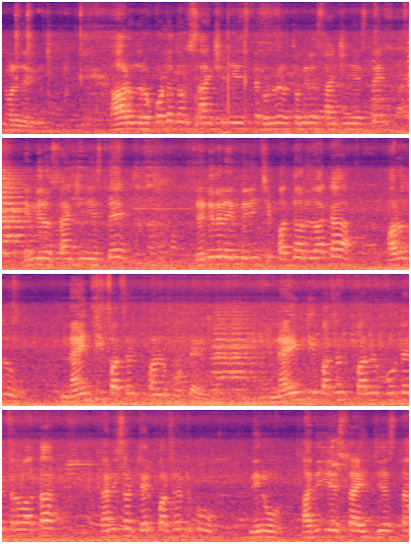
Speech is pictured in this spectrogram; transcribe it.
ఇవ్వడం జరిగింది. ఆరు వందల కోట్లతో శాంక్షన్ చేస్తే రెండు వేల తొమ్మిదిలో శాంక్షన్ చేస్తే ఎనిమిదిలో శాంక్షన్ చేస్తే రెండు వేల ఎనిమిది నుంచి పద్నాలుగు దాకా ఆ రోజు నైంటీ పర్సెంట్ పనులు పూర్తయ్యాయి నైంటీ పర్సెంట్ పనులు పూర్తయిన తర్వాత కనీసం టెన్ పర్సెంట్కు నేను అది చేస్తా ఇది చేస్తా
